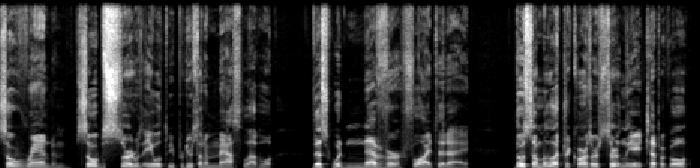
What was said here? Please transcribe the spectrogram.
so random, so absurd was able to be produced on a mass level. This would never fly today. Though some electric cars are certainly atypical,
